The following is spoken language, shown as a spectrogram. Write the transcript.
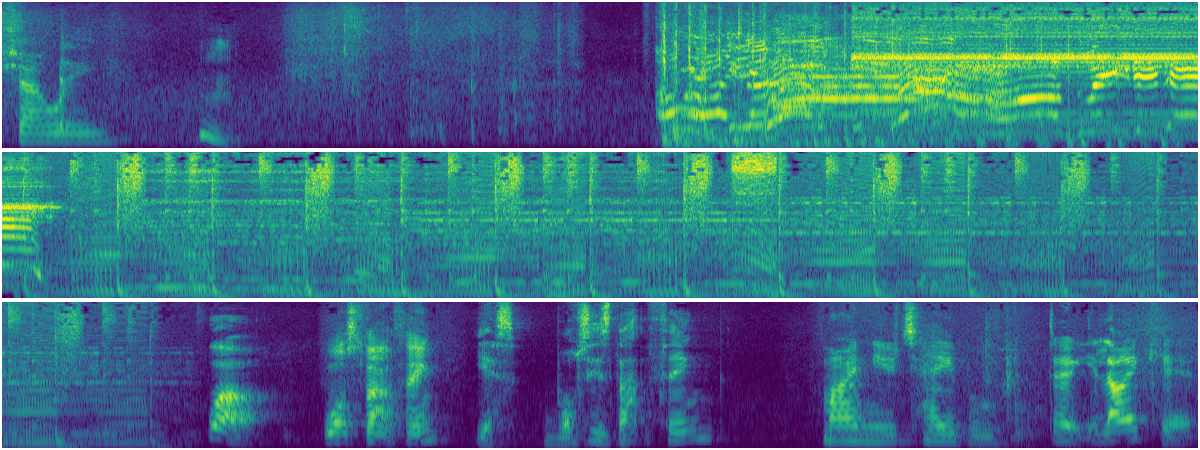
Shall we? Hmm. Oh, my God! God! What? What's that thing? Yes, what is that thing? My new table. Don't you like it?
